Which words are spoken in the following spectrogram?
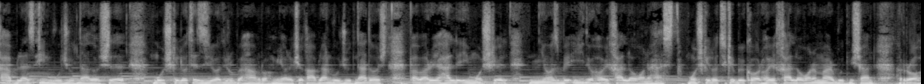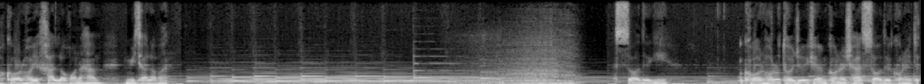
قبل از این وجود نداشته مشکلات زیادی رو به همراه میاره که قبلا وجود نداشت و برای حل این مشکل مشکل نیاز به ایده های خلاقانه هست. مشکلاتی که به کارهای خلاقانه مربوط میشن راهکارهای خلاقانه هم میطلبند. سادگی کارها رو تا جایی که امکانش هست ساده کنید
